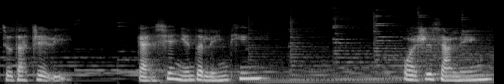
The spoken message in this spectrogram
就到这里，感谢您的聆听。我是小林，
